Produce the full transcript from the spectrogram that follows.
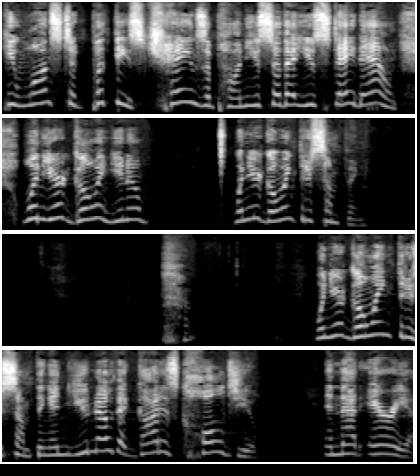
He wants to put these chains upon you so that you stay down. When you're going, you know, when you're going through something, when you're going through something and you know that God has called you in that area,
